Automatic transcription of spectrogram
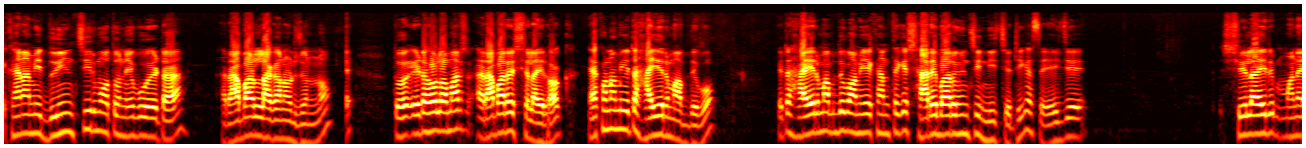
এখানে আমি দুই ইঞ্চির মতো নেব এটা। রাবার লাগানোর জন্য। তো এটা হলো আমার রাবারের সেলাই রক এখন আমি এটা হাইয়ের মাপ দেব। এটা হাইয়ের মাপ দেবো আমি এখান থেকে সাড়ে বারো ইঞ্চি নিচে, ঠিক আছে? এই যে সেলাইয়ের মানে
